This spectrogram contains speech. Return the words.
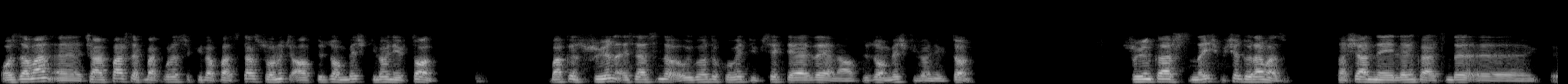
O zaman e, çarparsak bak burası kilo Pascal. Sonuç 615 kilo Newton. Bakın suyun esasında uyguladığı kuvvet yüksek değerde yani 615 kilonewton. Suyun karşısında hiçbir şey duramaz. Taşan nehirlerin karşısında e, e,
